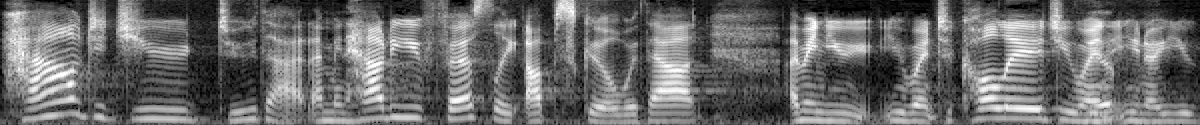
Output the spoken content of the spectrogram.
How did you do that? I mean, how do you firstly upskill without? I mean, you you went to college, you went, Yep. you know, you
